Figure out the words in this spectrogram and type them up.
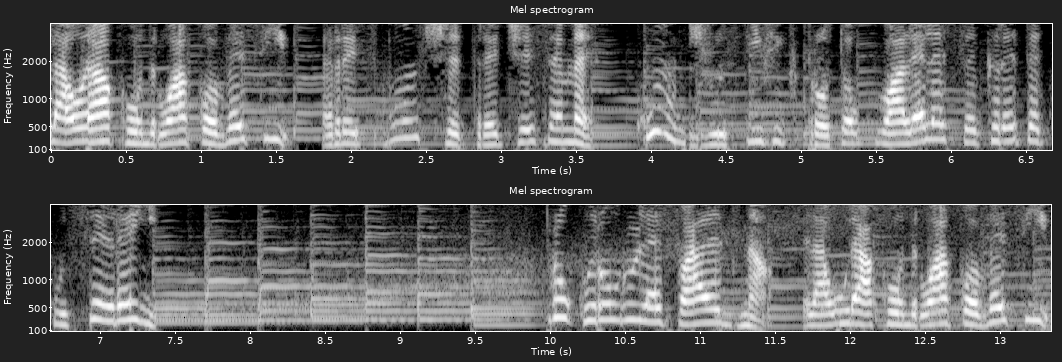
Laura Codroacovesi, răspuns către CSM, cum justific protocoalele secrete cu SRI. Procurorul Faldna, Laura Codroacovesi,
